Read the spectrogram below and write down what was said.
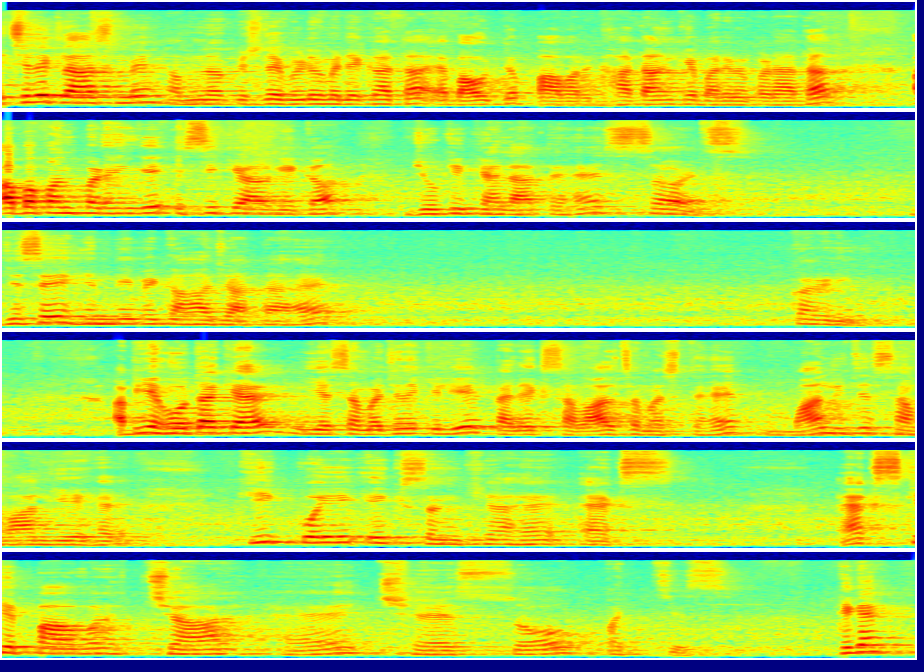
पिछले क्लास में हमने पिछले वीडियो में देखा था अबाउट द पावर घातांक के बारे में पढ़ा था। अब अपन पढ़ेंगे इसी के आगे का, जो कि कहलाते हैं सर्ट्स जिसे हिंदी में कहा जाता है करणी। अब ये होता क्या है? ये समझने के लिए पहले एक सवाल समझते हैं। मान लीजिए सवाल ये है कि कोई एक संख्या है x x के पावर चार है 625 ठीक है?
